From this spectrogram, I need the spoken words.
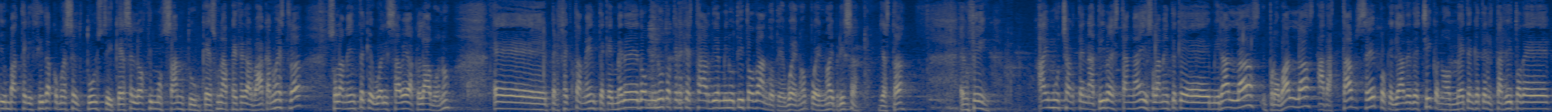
un bactericida como es el tulsi, que es el Ophimus santum, que es una especie de albahaca nuestra, solamente que huele y sabe a clavo, ¿no? Perfectamente, que en vez de dos minutos tienes que estar diez minutitos dándote. Bueno, pues no hay prisa, ya está. En fin, hay muchas alternativas, están ahí, solamente hay que mirarlas, probarlas, adaptarse, porque ya desde chicos nos meten que el tarrito de,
